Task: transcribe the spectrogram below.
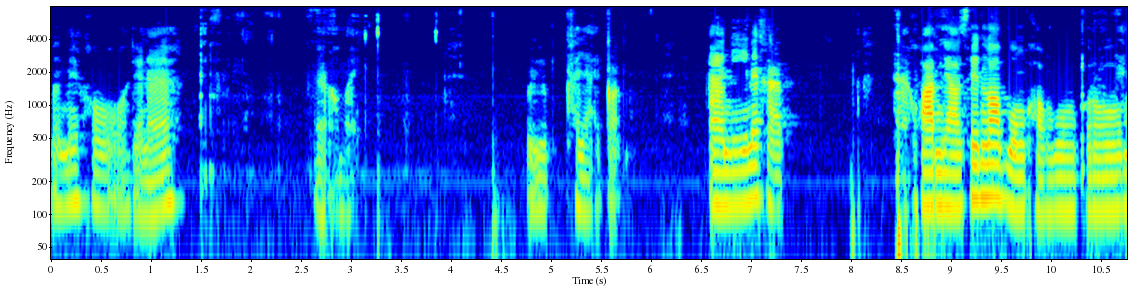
มันไม่พอเดี๋ยวนะเอาใหม่ปึ๊บขยายก่อน อันนี้นะครับความยาวเส้นรอบวงของวงกลม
